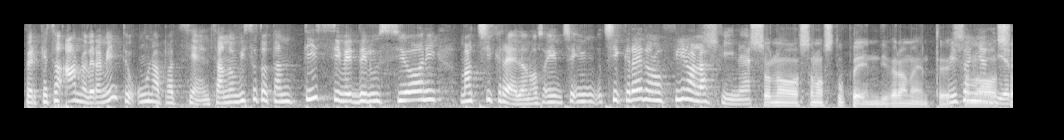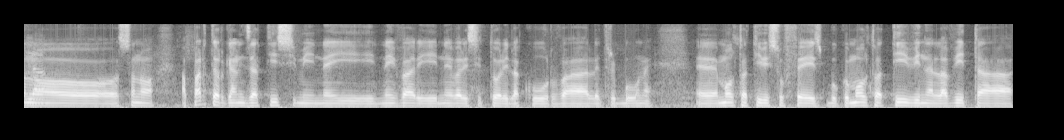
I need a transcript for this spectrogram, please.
perché hanno veramente una pazienza, hanno vissuto tantissime delusioni, ma ci credono, ci credono fino alla fine. Sono, sono stupendi, veramente. Bisogna sono, sono, sono, a parte organizzatissimi nei, nei, vari, nei vari settori, la curva, le tribune, eh, molto attivi su Facebook, molto attivi nella vita,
